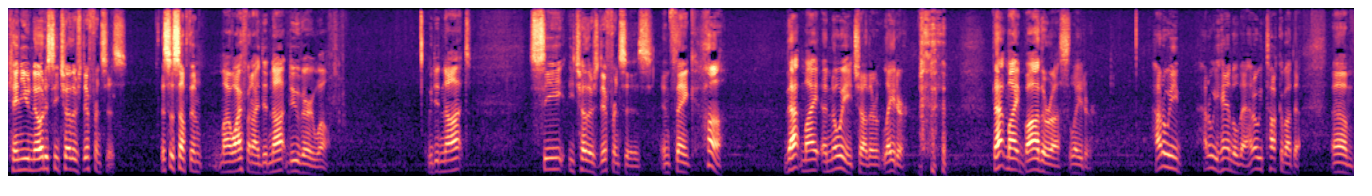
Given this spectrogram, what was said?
Can you notice each other's differences? This is something my wife and I did not do very well. We did not see each other's differences and think, huh, that might annoy each other later. that might bother us later. How do we how do we handle that? How do we talk about that? Um,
